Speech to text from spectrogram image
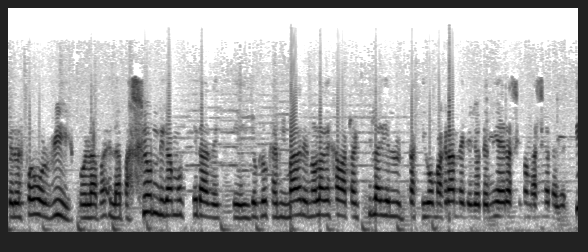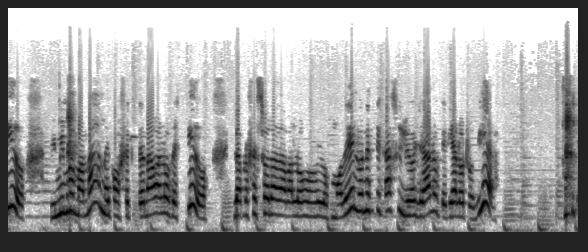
pero después volví, por la, pasión, digamos, que era de que yo creo que a mi madre no la dejaba tranquila y el castigo más grande que yo tenía era si no me hacían el vestido. Mi misma mamá me confeccionaba los vestidos, la profesora daba los, los modelos en este caso y yo ya lo quería el otro día.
